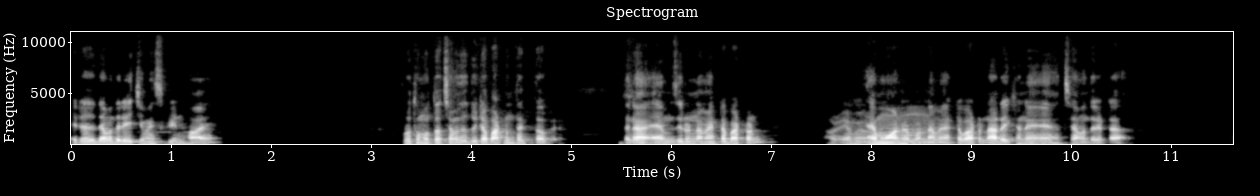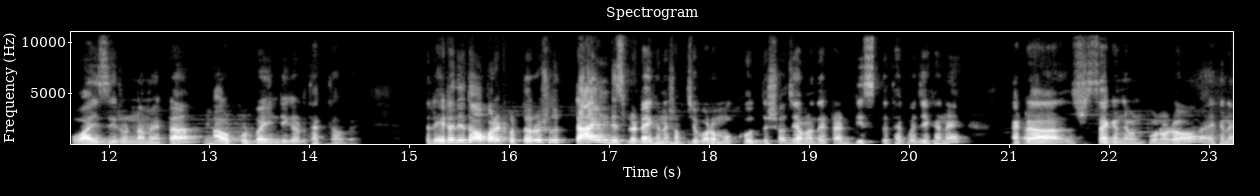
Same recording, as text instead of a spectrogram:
এটা যদি আমাদের এইচএমআই স্ক্রিন হয় প্রথমত হচ্ছে আমাদের দুইটা বাটন থাকতে হবে। তাই না? এম জিরোর নামে একটা বাটন আর এম ওয়ানের নামে একটা বাটন আর এখানে হচ্ছে আমাদের এটা ওয়াই জিরোর নামে একটা আউটপুট বা ইন্ডিকেটর থাকতে হবে। তাহলে এটা দিয়ে তো অপারেট করতে পারবে। শুধু টাইম ডিসপ্লেটা এখানে সবচেয়ে বড় মুখ্য উদ্দেশ্য যে আমাদের একটা ডিসপ্লে থাকবে যেখানে একটা সেকেন্ড যেমন পনেরো এখানে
